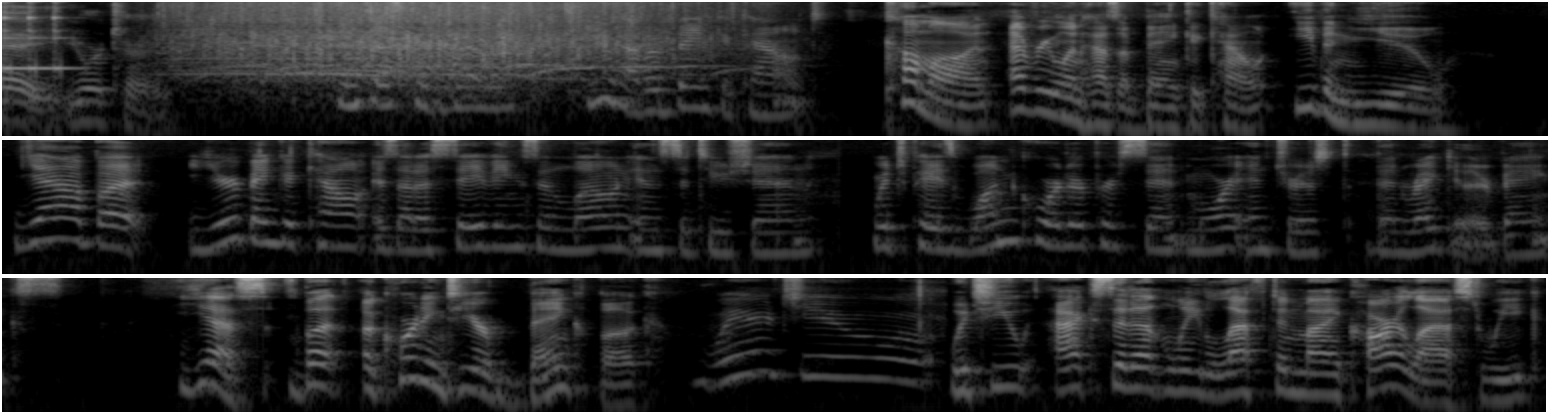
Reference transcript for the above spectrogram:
A, your turn. Contestant B, you have a bank account. Come on, everyone has a bank account, even you. Yeah, but your bank account is at a savings and loan institution, which pays one quarter percent more interest than regular banks. Yes, but according to your bank book, Where'd you. which you accidentally left in my car last week,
